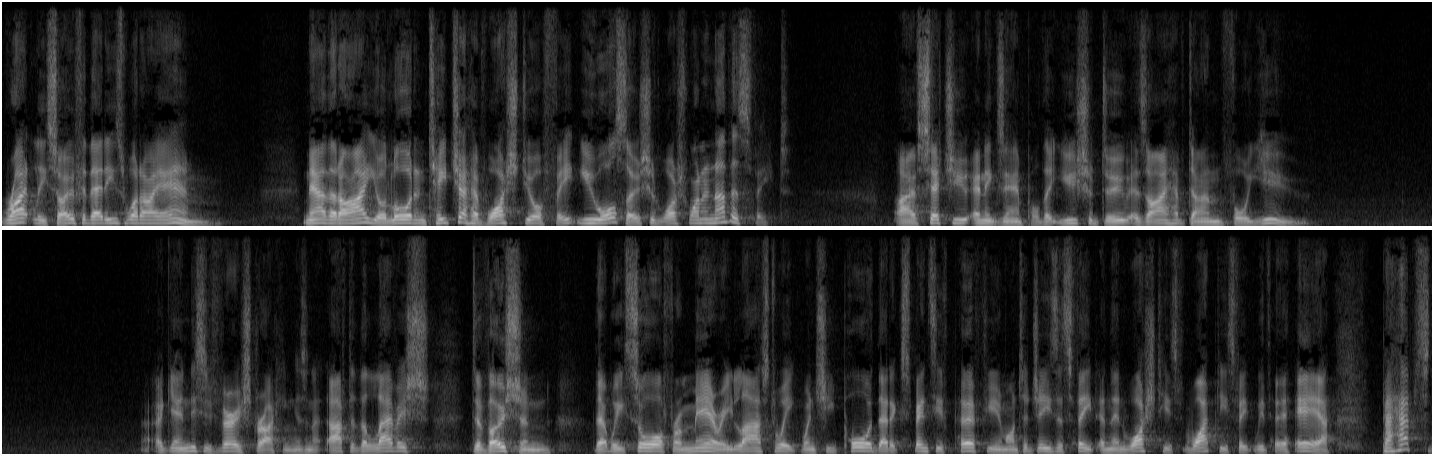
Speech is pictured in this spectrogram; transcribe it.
rightly so, for that is what I am. Now that I, your Lord and teacher, have washed your feet, you also should wash one another's feet. I have set you an example that you should do as I have done for you. Again, this is very striking, isn't it? After the lavish devotion that we saw from Mary last week when she poured that expensive perfume onto Jesus' feet and then washed his, wiped his feet with her hair, Perhaps,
